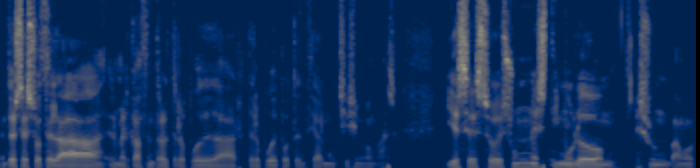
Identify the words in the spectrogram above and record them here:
Entonces eso te da, el mercado central te lo puede dar, te lo puede potenciar muchísimo más. Y es eso, es un estímulo, es un, vamos,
